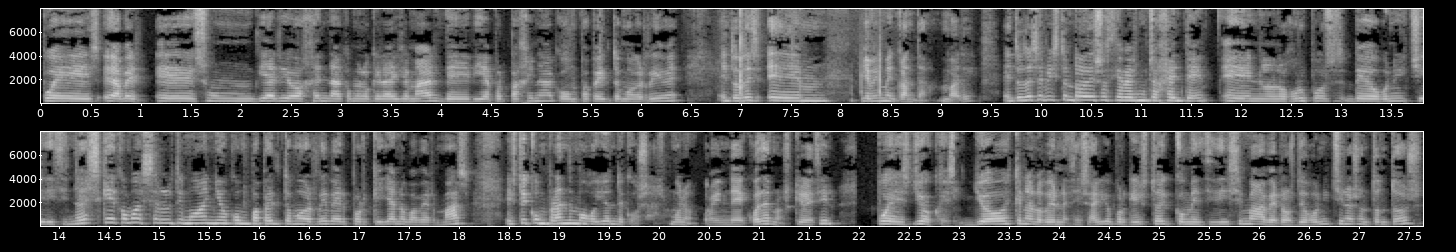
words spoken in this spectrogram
Pues, eh, a ver, es un diario, agenda, como lo queráis llamar, de día por página con papel tomo de ribe. Entonces, em, y a mí me encanta, ¿vale? Entonces he visto en redes sociales mucha gente en los grupos de Obonichi diciendo, es que como es el último año con papel tomo de River porque ya no va a haber más, estoy comprando un mogollón de cosas. Bueno, de cuadernos, quiero decir. Pues yo que yo es que no lo veo necesario porque estoy convencidísima. A ver, los de Bonichi no son tontos,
